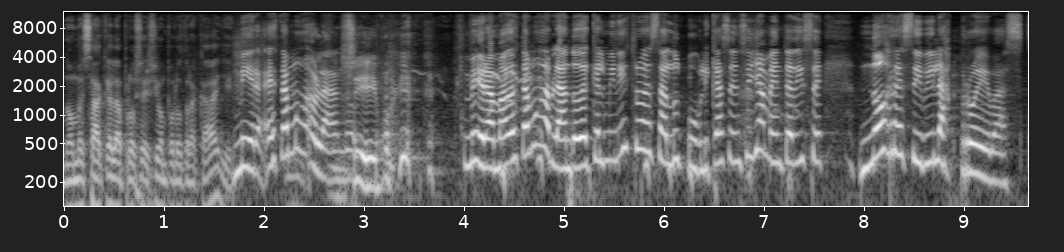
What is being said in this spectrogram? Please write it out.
no me saque la procesión por otra calle. Mira, estamos hablando. Sí, porque... Mira, Amado, estamos hablando de que el ministro de Salud Pública sencillamente dice, no recibí las pruebas.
